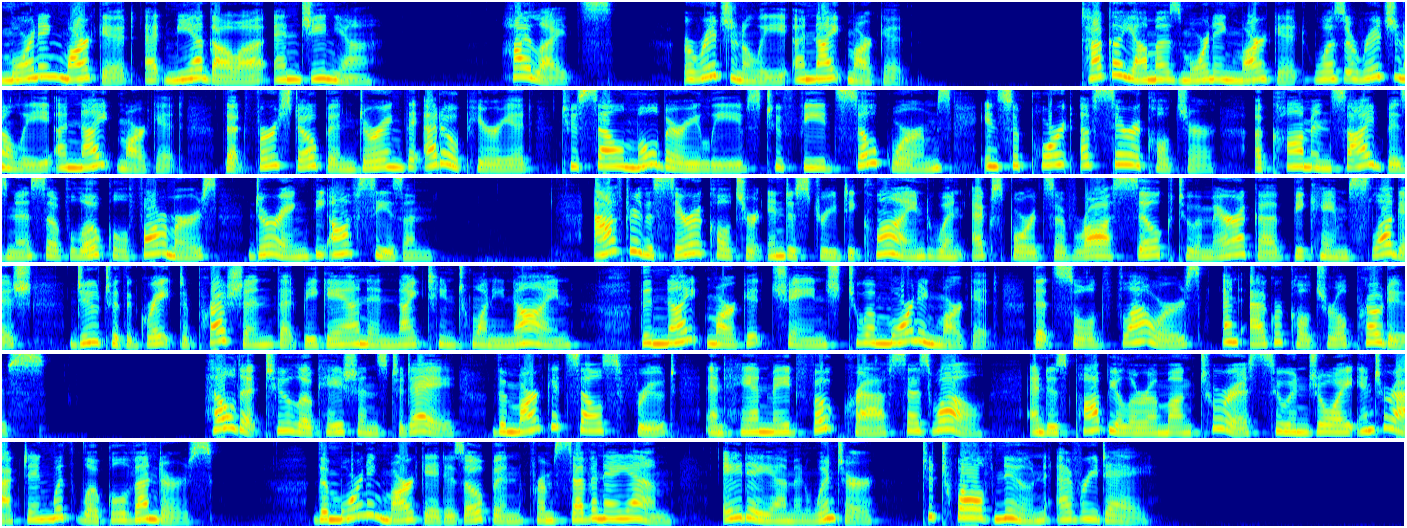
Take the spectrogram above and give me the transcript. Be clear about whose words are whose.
Speaker 1: Morning Market at Miyagawa and Jinya. Highlights Originally a night market. Takayama's morning market was originally a night market that first opened during the Edo period to sell mulberry leaves to feed silkworms in support of sericulture, a common side business of local farmers during the off season. After the sericulture industry declined when exports of raw silk to America became sluggish due to the Great Depression that began in 1929, the night market changed to a morning market that sold flowers and agricultural produce. Held at two locations today, the market sells fruit and handmade folk crafts as well and is popular among tourists who enjoy interacting with local vendors. The morning market is open from 7 a.m., 8 a.m. in winter, to 12 noon every day.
